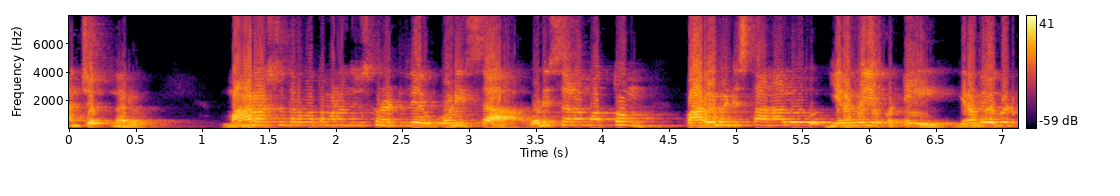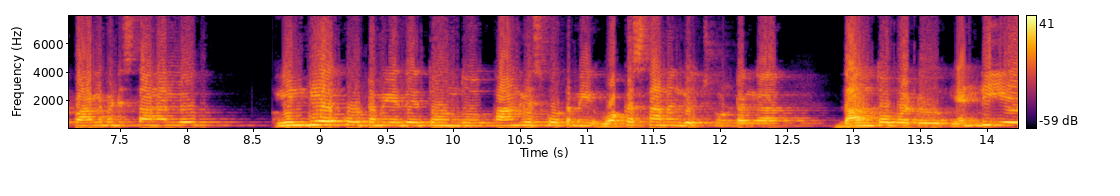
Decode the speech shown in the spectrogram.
అని చెప్తున్నారు. మహారాష్ట్ర తర్వాత మనం చూసుకున్నట్లయితే ఒడిశా. ఒడిశాలో మొత్తం పార్లమెంట్ స్థానాలు ఇరవై ఒకటి. ఇరవై ఒకటి పార్లమెంట్ స్థానాలు. ఇండియా కూటమి ఏదైతే ఉందో కాంగ్రెస్ కూటమి ఒక స్థానం గెలుచుకుంటుండగా దాంతో పాటు ఎన్డీఏ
